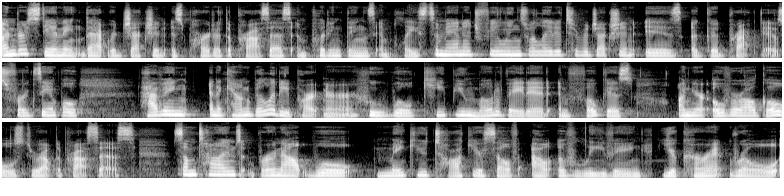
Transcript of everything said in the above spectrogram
Understanding that rejection is part of the process and putting things in place to manage feelings related to rejection is a good practice. For example, having an accountability partner who will keep you motivated and focused on your overall goals throughout the process. Sometimes burnout will make you talk yourself out of leaving your current role,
